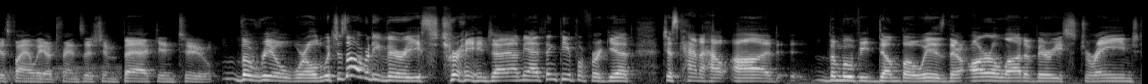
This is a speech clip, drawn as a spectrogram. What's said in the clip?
Here's finally our transition back into the real world, which is already very strange. I, I mean, I think people forget just kind of how odd the movie Dumbo is. There are a lot of very strange,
